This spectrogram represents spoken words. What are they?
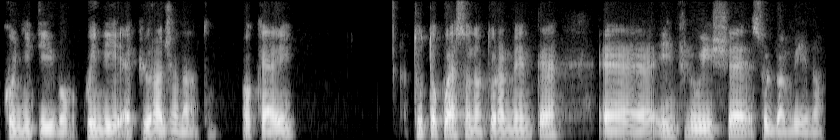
cognitivo, quindi è più ragionato, ok? Tutto questo naturalmente eh, influisce sul bambino.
